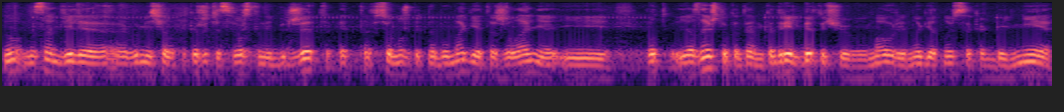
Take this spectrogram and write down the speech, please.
Ну, на самом деле, э, вы мне сейчас покажите сверстанный бюджет. Это все может быть на бумаге, это желание. И вот я знаю, что там, к Андрею Альбертовичу Маури многие относятся как бы не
